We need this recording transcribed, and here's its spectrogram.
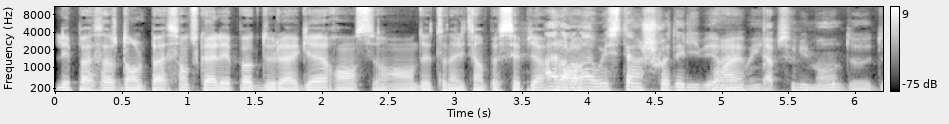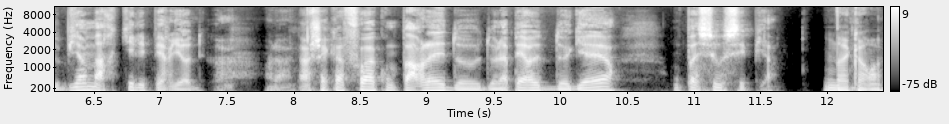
les passages dans le passé, en tout cas à l'époque de la guerre, en, en des tonalités un peu sépia. Alors là, oui, c'était un choix délibéré, Ouais. oui, absolument, de, de bien marquer les périodes. quoi. Voilà. À chaque fois qu'on parlait de, de la période de guerre, on passait au sépia. D'accord, ouais.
